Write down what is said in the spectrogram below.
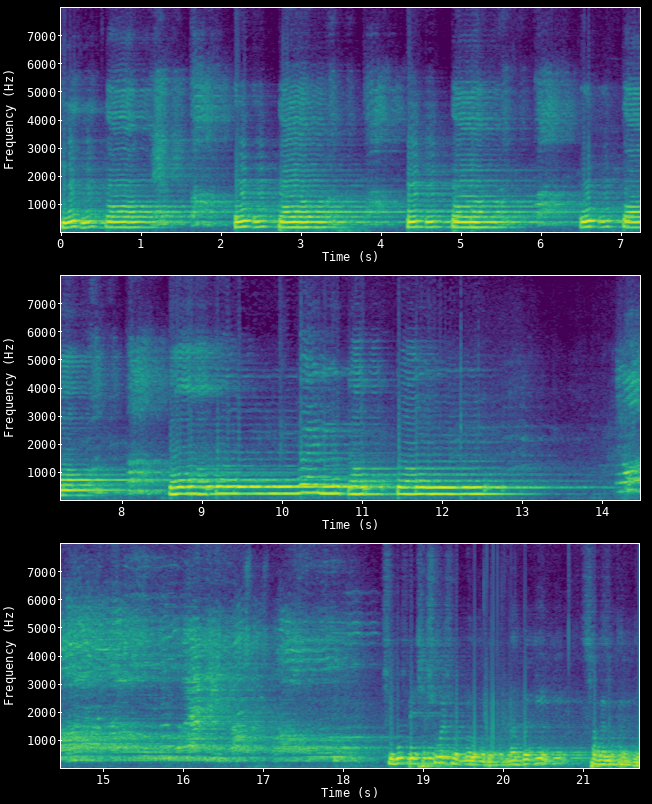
Etta, Etta, Etta, Etta, تطول تطول শুধু পেশের সময় সরবরাহ হবে বাদবাকি স্বাভাবিক থাকবে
